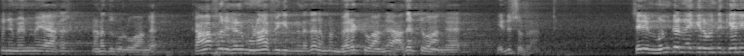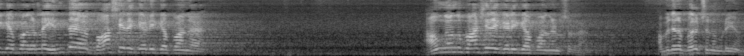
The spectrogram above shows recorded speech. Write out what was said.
கொஞ்சம் மென்மையாக நடந்து கொள்வாங்க காஃபிர்கள் முனாஃபிகர்களை தான் ரொம்ப மிரட்டுவாங்க அதட்டுவாங்க என்று சொல்கிறாங்க சரி முன்கர் நைக்கிற வந்து கேள்வி கேட்பாங்கல்ல எந்த பாஷையில கேள்வி கேட்பாங்க? அவங்கவுங்க பாஷையில கேள்வி கேட்பாங்கன்னு சொல்றாங்க. அப்பதானே பதில் சொல்ல முடியும்?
